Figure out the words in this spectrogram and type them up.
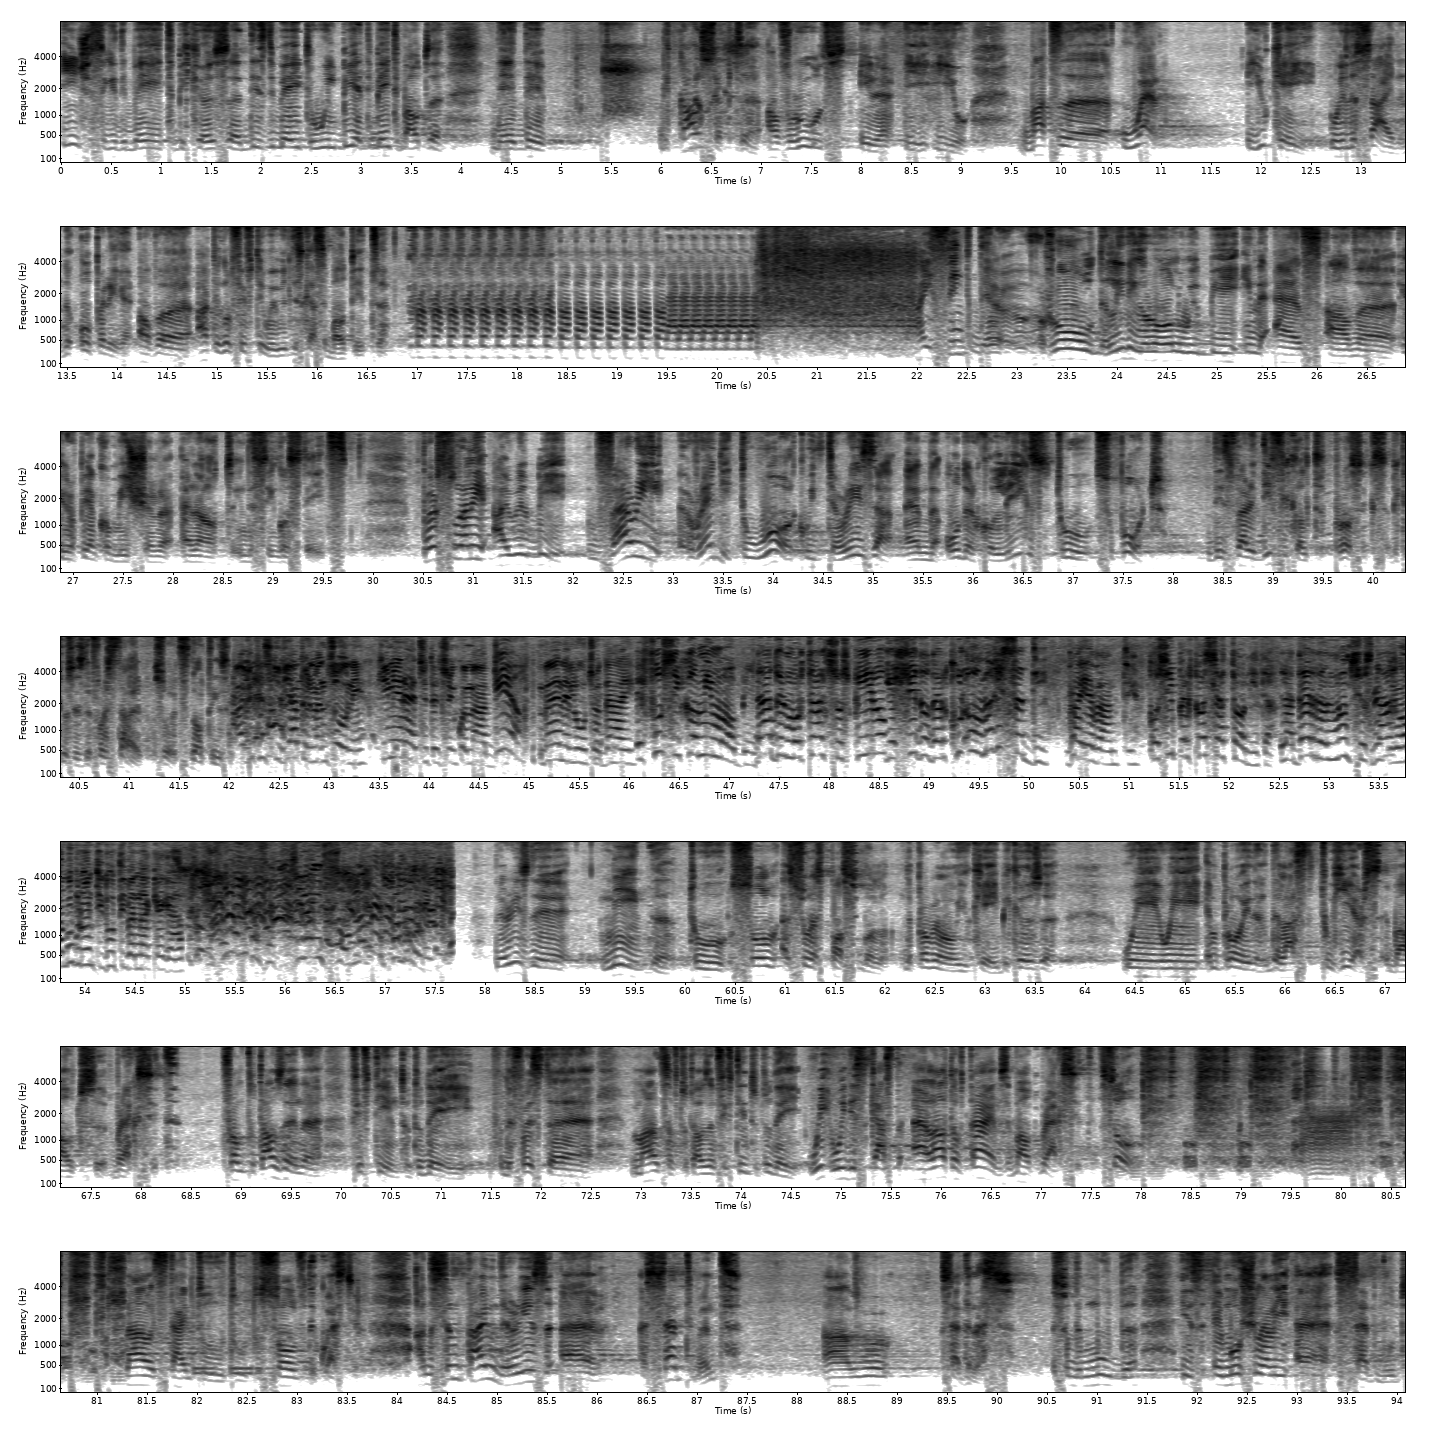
interesting debate because uh, this debate will be a debate about uh, the, the the concept of rules in uh, EU. But uh, when UK will decide the opening of uh, Article 50, we will discuss about it. I think the role, the leading role will be in the hands of uh, European Commission and not in the single states. Personally, I will be very ready to work with Teresa and other colleagues to support this very difficult process because it's the first time, so it's not easy. Avete studiato il Manzoni? Chi mi recita il 5 maggio? Io! Bene Lucio, dai. E fossi come immobile, dato il mortal sospiro, gli uscito dal culo. Oh, ma che sta di? Vai avanti. Così percossa attonita. La terra annunzio sta. Eravamo pronti tutti per andare a cagare. Ma insomma, per favore. There is the as possible the problem of UK because uh, we, we employed the last two years about uh, Brexit. From 2015 to today, for the first uh, months of 2015 to today, we, we discussed a lot of times about Brexit. So now it's time to, to, to solve the question. At the same time, there is a, a sentiment of sadness. So the mood is emotionally a sad mood.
